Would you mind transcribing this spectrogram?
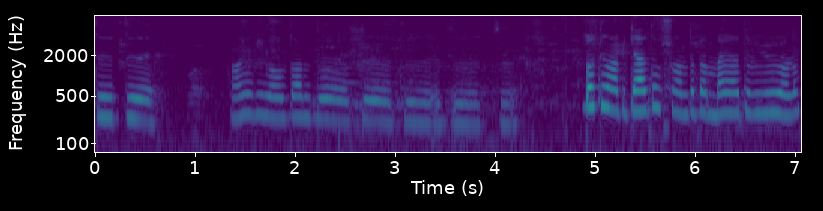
Dı dı. Hangi yoldan dı dı dı dı dı. Bakın abi geldim şu anda. Ben bayağıdır yürüyorum.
